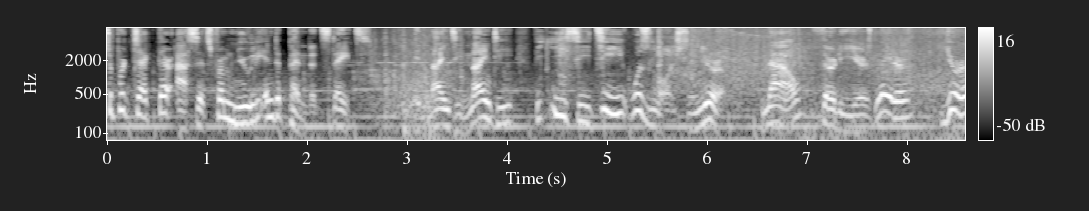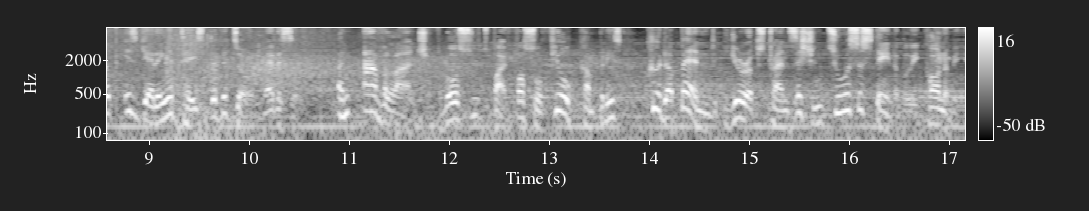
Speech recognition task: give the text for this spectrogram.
to protect their assets from newly independent states. In 1990, the ECT was launched in Europe. Now, 30 years later, Europe is getting a taste of its own medicine. An avalanche of lawsuits by fossil fuel companies could upend Europe's transition to a sustainable economy.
